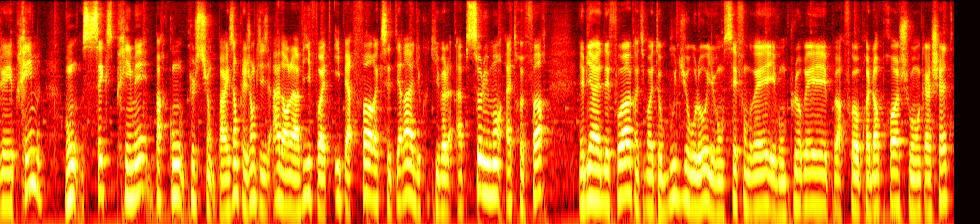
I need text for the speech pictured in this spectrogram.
réprimes vont s'exprimer par compulsion. Par exemple, les gens qui disent Ah, dans la vie, il faut être hyper fort, etc. Et du coup, qui veulent absolument être fort. Eh bien, des fois, quand ils vont être au bout du rouleau, ils vont s'effondrer, ils vont pleurer, parfois auprès de leurs proches ou en cachette.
